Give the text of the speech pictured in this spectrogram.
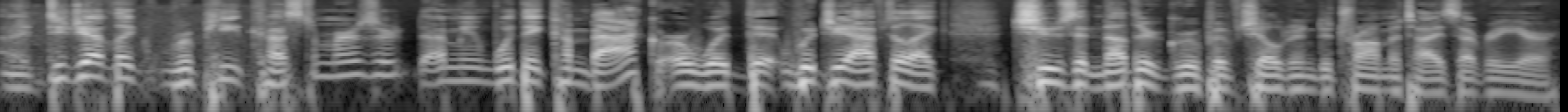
uh, did you have like repeat customers, or I mean, would they come back, or would the, would you have to like choose another group of children to traumatize every year?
